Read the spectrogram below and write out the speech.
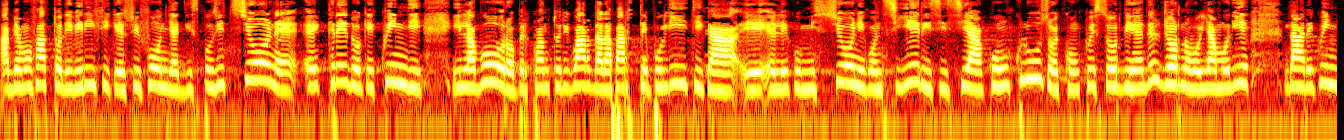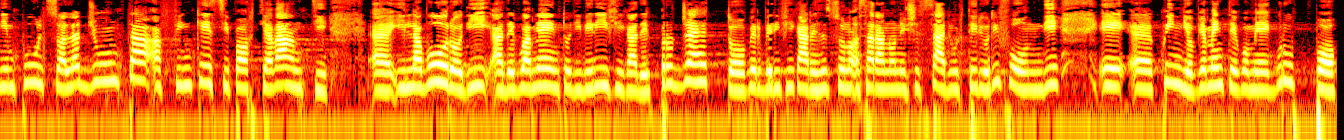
abbiamo fatto le verifiche sui fondi a disposizione e credo che quindi il lavoro per quanto riguarda la parte politica e, e le commissioni consiglieri si sia concluso e con questo ordine del giorno vogliamo dare quindi impulso alla Giunta affinché si porti avanti eh, il lavoro di adeguamento, di verifica del progetto per verificare se sono, saranno necessari ulteriori fondi e eh, quindi ovviamente come gruppo gruppo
